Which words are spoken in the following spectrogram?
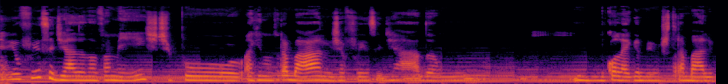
eu fui assediada novamente, tipo, aqui no trabalho, já fui assediada. Um, um colega meu de trabalho,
